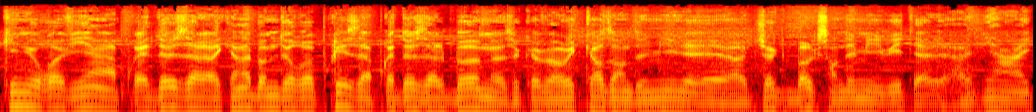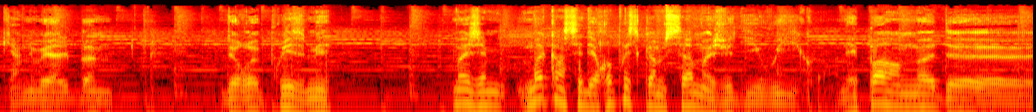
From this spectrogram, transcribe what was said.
qui nous revient après deux, avec un album de reprise, après deux albums, The Cover Records en 2000 et euh, Jukebox en 2008. Elle revient avec un nouvel album de reprise, mais moi, j'aime, moi, quand c'est des reprises comme ça, moi, je dis oui. On n'est pas en mode, euh,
